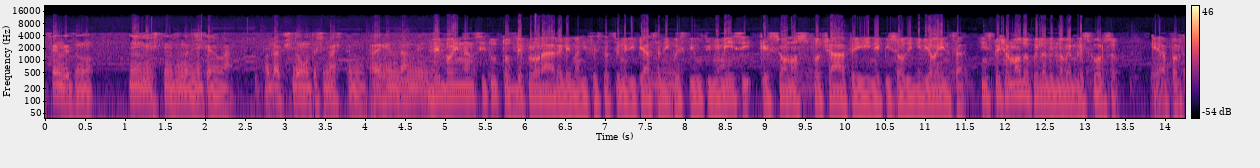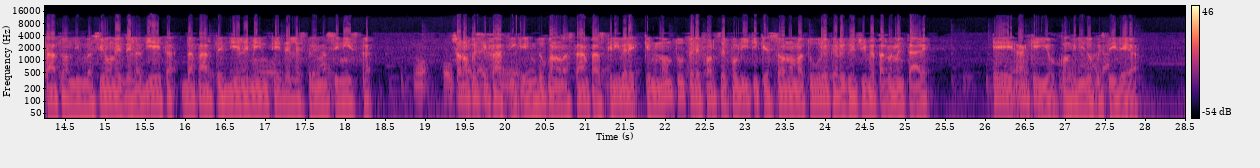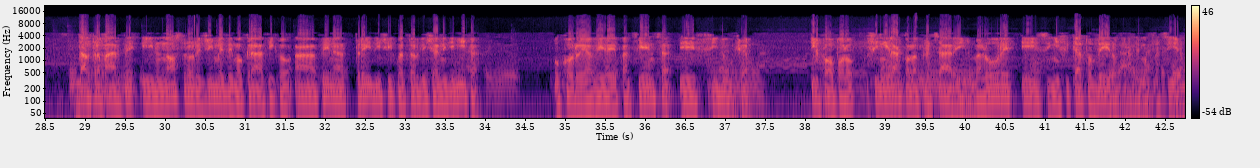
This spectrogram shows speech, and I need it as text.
先月の27日の事件は Devo innanzitutto deplorare le manifestazioni di piazza di questi ultimi mesi che sono sfociate in episodi di violenza, in special modo quella del novembre scorso, che ha portato all'invasione della dieta da parte di elementi dell'estrema sinistra. Sono questi fatti che inducono la stampa a scrivere che non tutte le forze politiche sono mature per il regime parlamentare e anche io condivido questa idea. D'altra parte, il nostro regime democratico ha appena 13-14 anni di vita. Occorre avere pazienza e fiducia. Il popolo finirà con l'apprezzare il valore e il significato vero della democrazia.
